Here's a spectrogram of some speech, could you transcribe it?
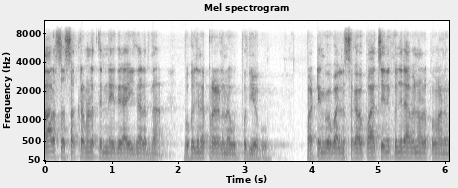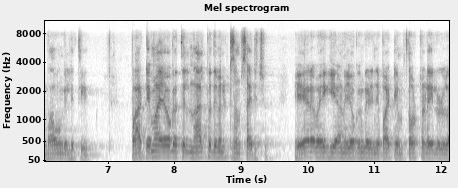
ആർ എസ് എസ് ആക്രമണത്തിനെതിരായി നടന്ന ബഹുജന പ്രകടനവും പൊതുയോഗവും പാട്ട്യം ഗോപാലൻ സഖാവ് പാച്ചേനി കുഞ്ഞിരാമനോടൊപ്പമാണ് മാവുങ്കലിലെത്തിയത് ആ യോഗത്തിൽ നാൽപ്പത് മിനിറ്റ് സംസാരിച്ചു. ഏറെ വൈകിയാണ് യോഗം കഴിഞ്ഞ് പാട്ട്യം തോട്ടടയിലുള്ള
